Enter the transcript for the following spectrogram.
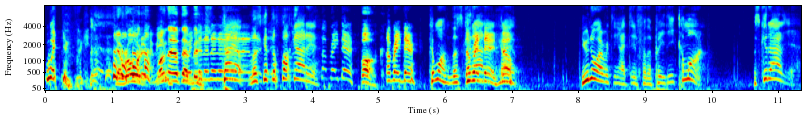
What the fuck? Yeah, roll with it. Run that up that bitch. no, no, no, no, Coyote, no, no, let's get the fuck out of here. Stop right there. Fuck. Stop right there. Come on, let's Stop get right out there. of here. No. Coyote. You know everything I did for the PD. Come on. Let's get out of here.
